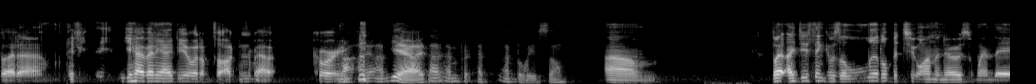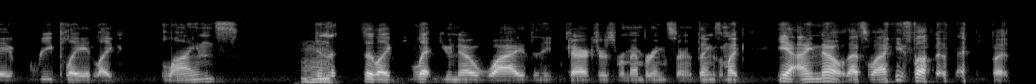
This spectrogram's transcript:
But uh, if you, you have any idea what I'm talking about, Corey, I, I, yeah, I, I, I, I believe so. um, but I do think it was a little bit too on the nose when they replayed like lines Mhm. in the, to like let you know why the character's remembering certain things. I'm like, yeah, I know that's why he's thought of that. But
